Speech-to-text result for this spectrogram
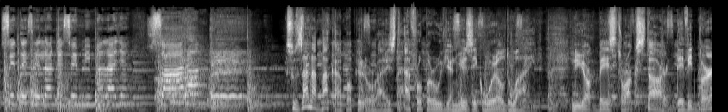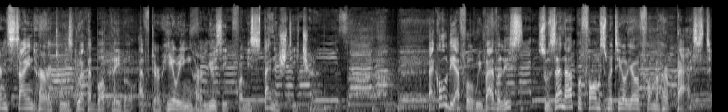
se te se la nese mi malaya, sarambe. Susana Baca popularized Afro Peruvian music worldwide. New York based rock star David Byrne signed her to his Luaka Bop label after hearing her music from his Spanish teacher. Like all the Afro revivalists, Susana performs material from her past.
